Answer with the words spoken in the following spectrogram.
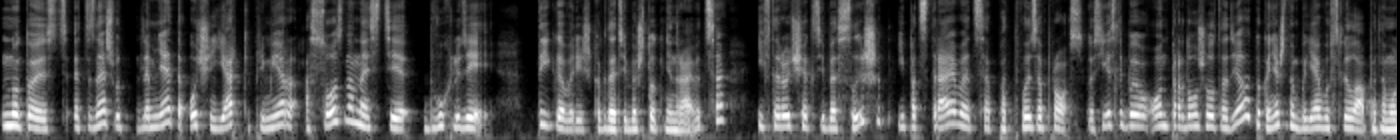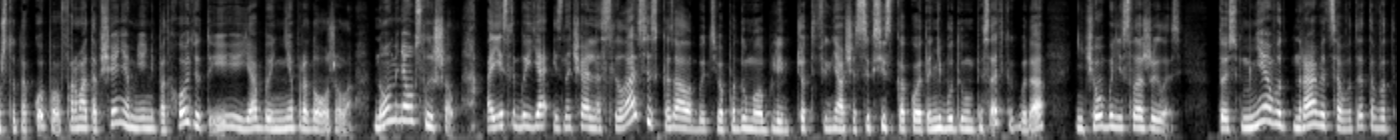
Ну, то есть, это, знаешь, вот для меня это очень яркий пример осознанности двух людей. Ты говоришь, когда тебе что-то не нравится, и второй человек тебя слышит и подстраивается под твой запрос. То есть если бы он продолжил это делать, то, конечно, бы я его слила, потому что такой формат общения мне не подходит, и я бы не продолжила. Но он меня услышал. А если бы я изначально слилась и сказала бы, типа, подумала, блин, что-то фигня, вообще сексист какой-то, не буду ему писать, как бы, да, ничего бы не сложилось. То есть мне вот нравится вот эта вот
